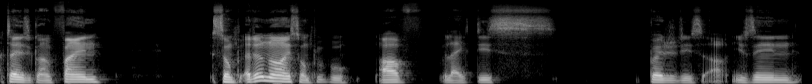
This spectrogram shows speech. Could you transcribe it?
at times you can find some i don't know why some people have like this prejudice uh, using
